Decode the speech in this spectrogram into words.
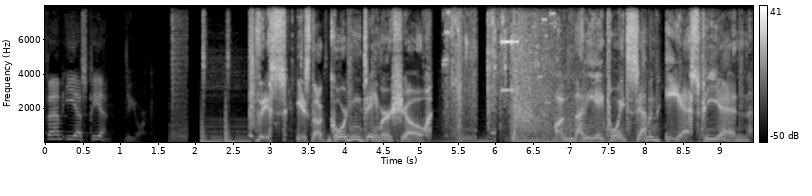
FM, ESPN, New York. This is the Gordon Damer Show on 98.7 ESPN.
